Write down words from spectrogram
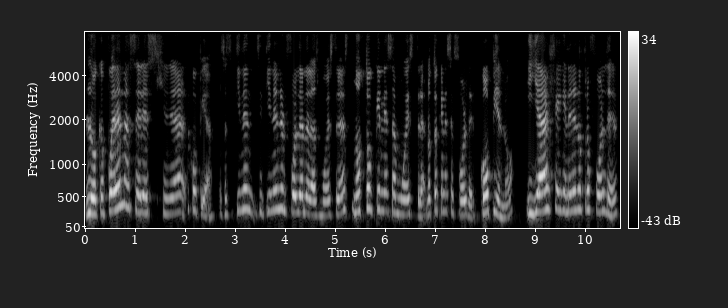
lo que pueden hacer es generar copia. O sea, si tienen, si tienen el folder de las muestras, no toquen esa muestra, no toquen ese folder, copienlo y ya generen otro folder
